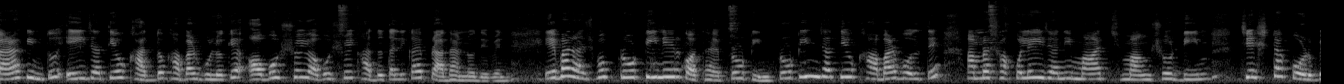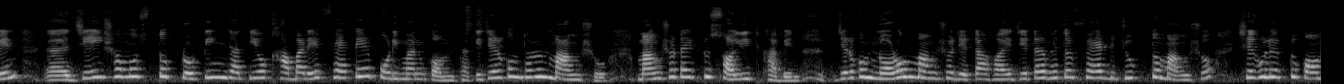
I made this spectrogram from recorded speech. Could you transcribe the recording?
তারা কিন্তু এই জাতীয় খাদ্য খাবারগুলোকে অবশ্যই অবশ্যই খাদ্য তালিকায় প্রাধান্য দেবেন। এবার আসব প্রোটিনের কথায়, প্রোটিন। প্রোটিন জাতীয় খাবার বলতে আমরা সকলেই জানি মাছ, মাংস, ডিম। চেষ্টা করবেন যেই সমস্ত প্রোটিন জাতীয় খাবারে ফ্যাটের পরিমাণ কম থাকে, যেরকম ধরুন মাংস। মাংসটা একটু সলিড খাবেন। যেরকম নরম মাংস যেটা হয়, যেটার ভেতর ফ্যাট যুক্ত মাংস, সেগুলো একটু কম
